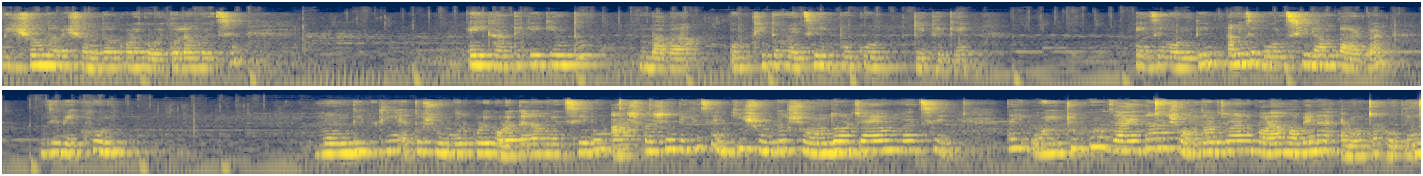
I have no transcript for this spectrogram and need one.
ভীষণভাবে সুন্দর করে গড়ে তোলা হয়েছে। এইখান থেকেই কিন্তু বাবা উত্থিত হয়েছে এই পুকুরটি থেকে। এই যে মন্দির, আমি যে বলছিলাম বারবার যে দেখুন, মন্দিরটি এত সুন্দর করে গড়ে তোলা হয়েছে এবং আশপাশেও দেখেছেন কি সুন্দর সৌন্দর্যায়ন হয়েছে? তাই ওইটুকু জায়গা সৌন্দর্যায়ন করা হবে না, এমনটা হতেই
